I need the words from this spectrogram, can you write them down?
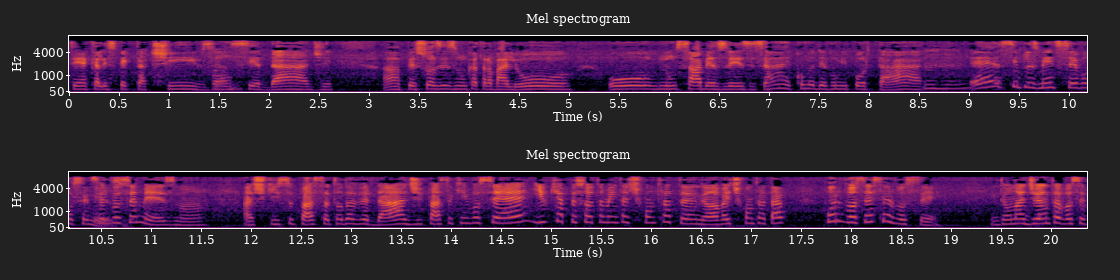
tem aquela expectativa, Sim. ansiedade. A pessoa às vezes nunca trabalhou ou não sabe às vezes, ai, como eu devo me portar. É simplesmente ser você mesmo. Ser você mesmo. Acho que isso passa toda a verdade, passa quem você é e o que a pessoa também está te contratando. Ela vai te contratar por você ser você. Então não adianta você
